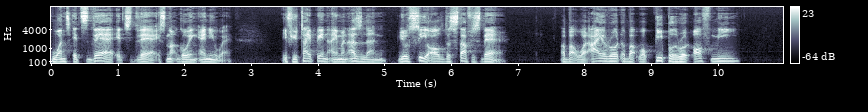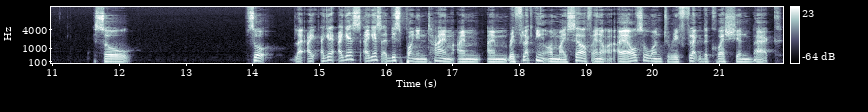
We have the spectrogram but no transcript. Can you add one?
once it's there, it's there. It's not going anywhere. If you type in Aiman Azlan, you'll see all the stuff is there about what I wrote, about what people wrote of me. So, so like I, I guess I guess I guess at this point in time, I'm I'm reflecting on myself, and I also want to reflect the question back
